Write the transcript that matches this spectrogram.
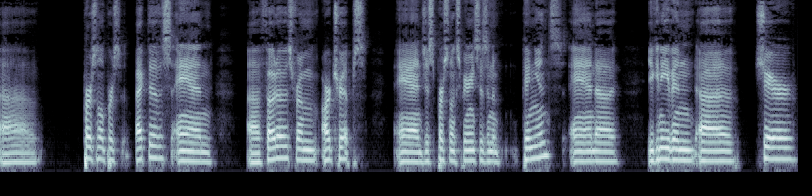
uh, personal perspectives and uh, photos from our trips and just personal experiences and opinions and uh, you can even uh, share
